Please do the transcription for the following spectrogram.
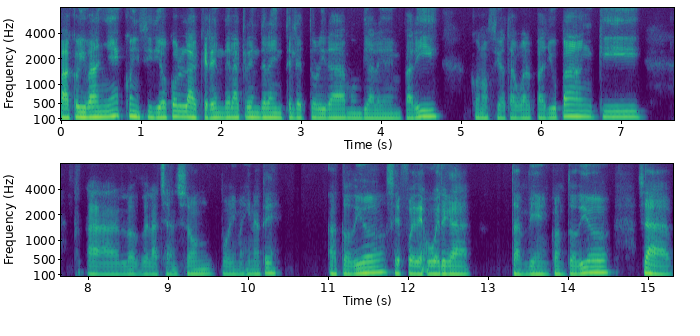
Paco Ibáñez coincidió con la cren de la cren de la intelectualidad mundial en París, conoció a Tahualpa Yupanqui, a los de la chanson, pues imagínate, a todo Dios, se fue de juerga también con todo Dios. O sea,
